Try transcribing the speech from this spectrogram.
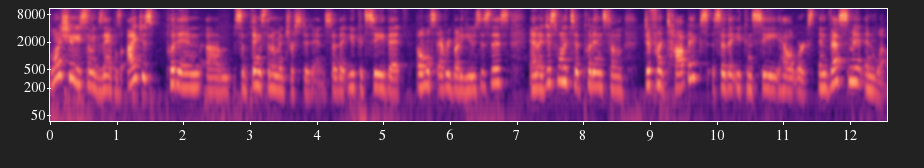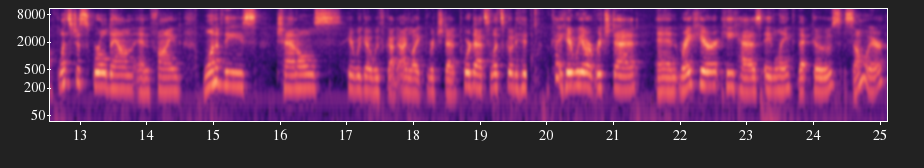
I want to show you some examples. I just put in um, some things that I'm interested in so that you could see that almost everybody uses this. And I just wanted to put in some different topics so that you can see how it works. Investment and wealth. Let's just scroll down and find one of these channels. Here we go. We've got, I like Rich Dad, Poor Dad. So let's go to his, okay, here we are at Rich Dad. And right here, he has a link that goes somewhere.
